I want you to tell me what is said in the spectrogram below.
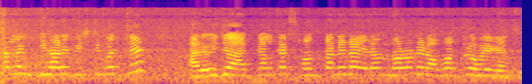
দেখলেন কি হারে বৃষ্টি পড়ছে আর ওই যে আজকালকার সন্তানেরা এরম ধরনের অভদ্র হয়ে গেছে,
